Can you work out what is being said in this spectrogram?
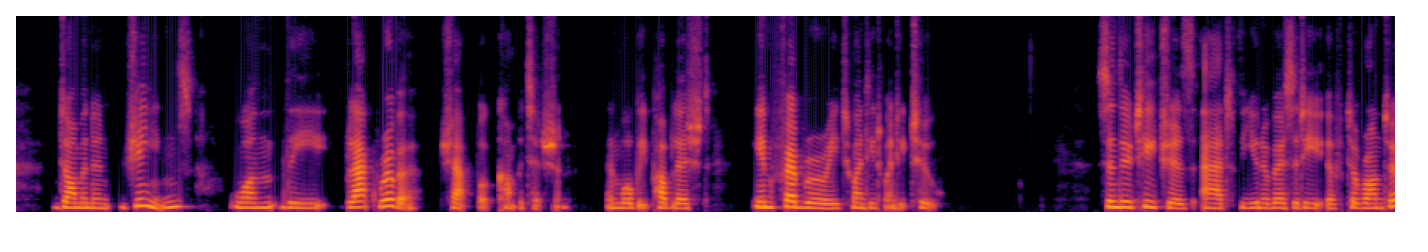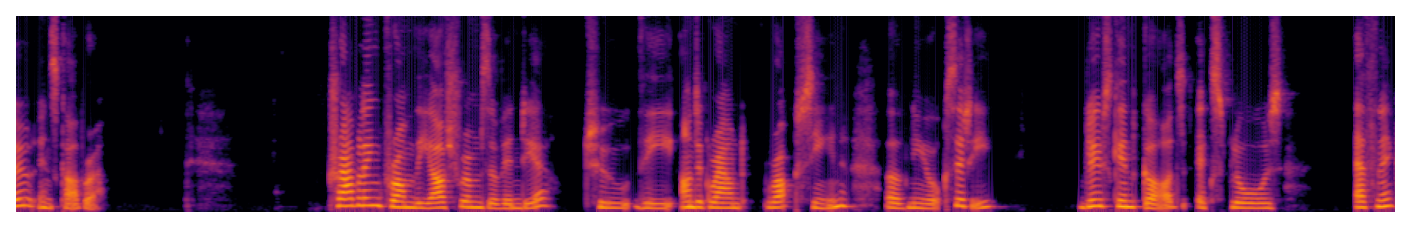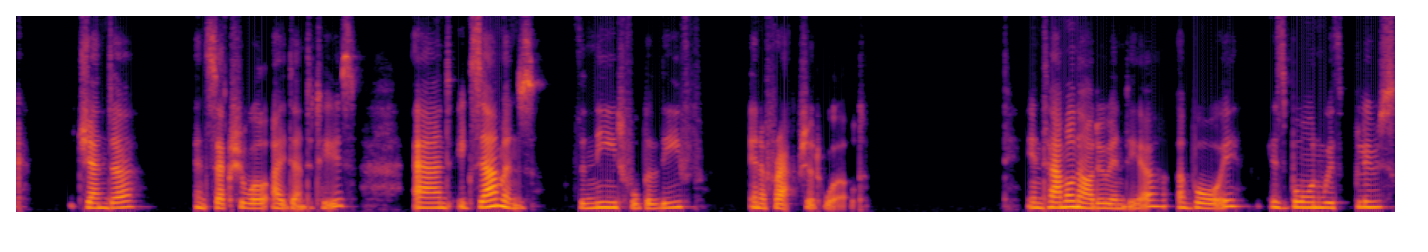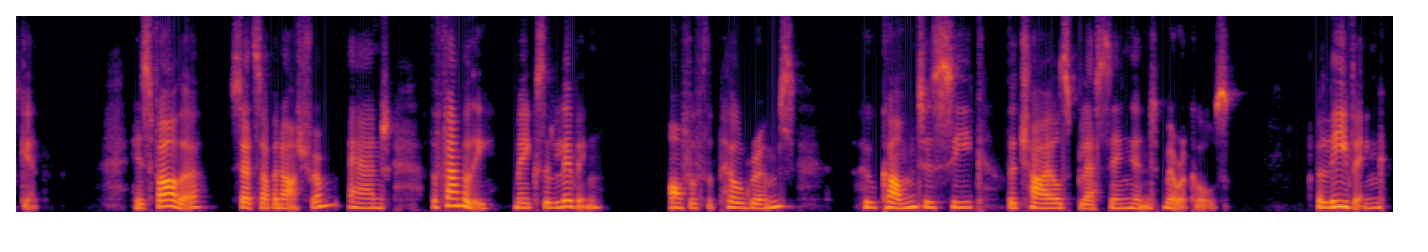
Dominant Genes, won the Black River Chapbook Competition and will be published in February 2022. Sindhu teaches at the University of Toronto in Scarborough. Traveling from the ashrams of India to the underground rock scene of New York City, Blue Skinned Gods explores ethnic, gender, and sexual identities and examines the need for belief in a fractured world. In Tamil Nadu, India, a boy is born with blue skin. His father sets up an ashram, and the family makes a living off of the pilgrims who come to seek the child's blessing and miracles, believing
